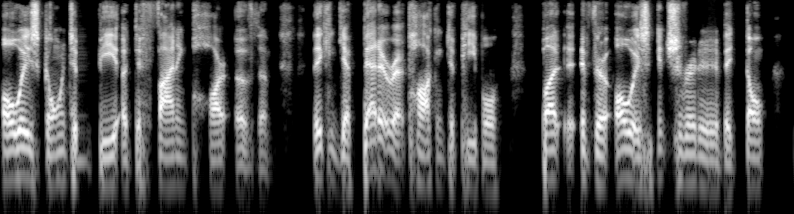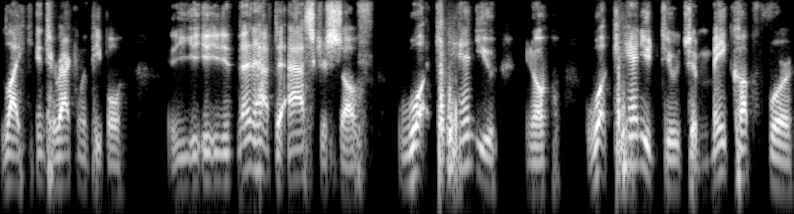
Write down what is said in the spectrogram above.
always going to be a defining part of them. They can get better at talking to people, but if they're always introverted, if they don't like interacting with people, you, you then have to ask yourself, what can you, you know, what can you do to make up for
